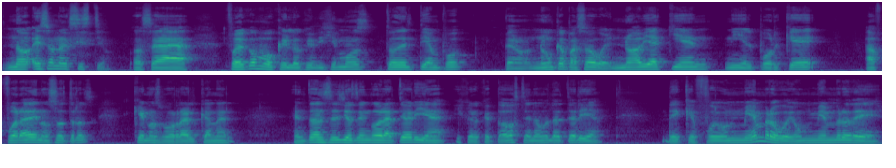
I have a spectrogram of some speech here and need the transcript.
No, eso no existió. O sea, fue como que lo que dijimos todo el tiempo, pero nunca pasó, güey. No había quien ni el por qué afuera de nosotros que nos borra el canal. Entonces yo tengo la teoría, y creo que todos tenemos la teoría, de que fue un miembro, güey, un miembro de,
